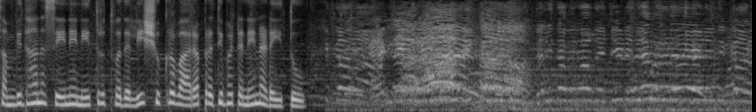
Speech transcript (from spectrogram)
ಸಂವಿಧಾನ ಸೇನೆ ನೇತೃತ್ವದಲ್ಲಿ ಶುಕ್ರವಾರ ಪ್ರತಿಭಟನೆ ನಡೆಯಿತು ದಲಿತ ವಿರೋಧಿ ಜಿಡಿ ದೇವೇಗೌಡ ಹೇಳಿ ಧಿಕ್ಕಾರ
